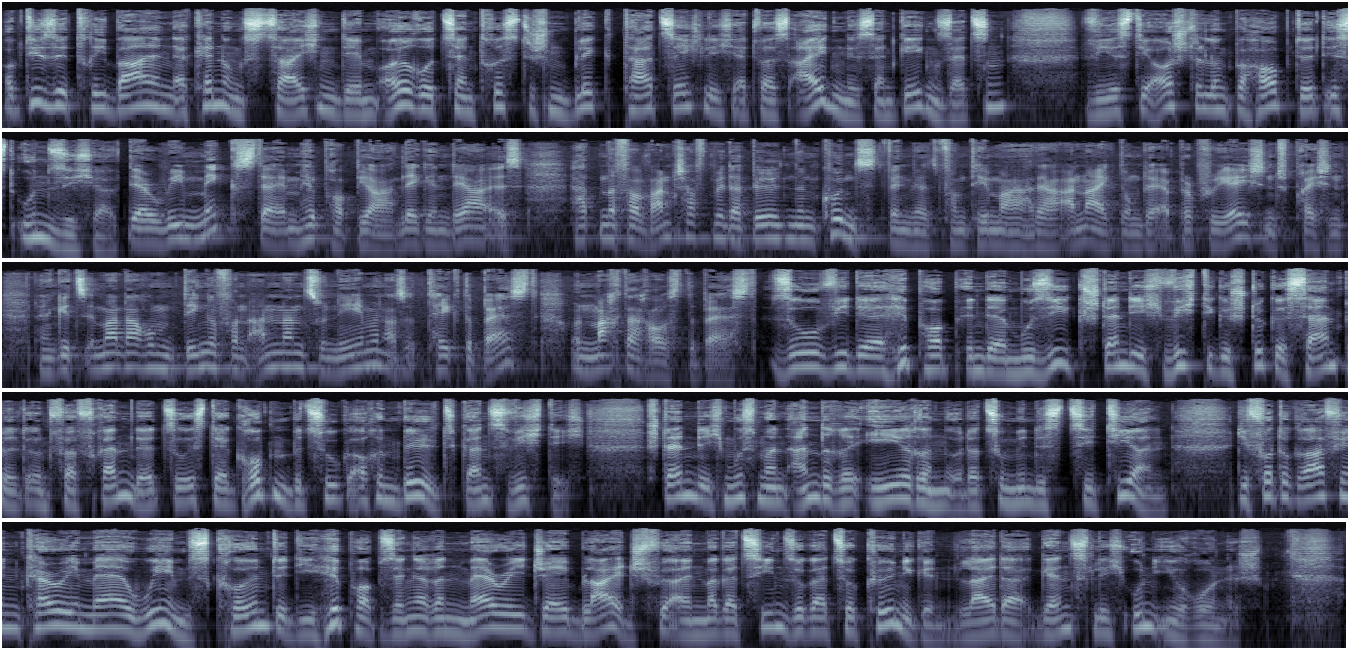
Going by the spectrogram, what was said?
Ob diese tribalen Erkennungszeichen dem eurozentristischen Blick tatsächlich etwas Eigenes entgegensetzen, wie es die Ausstellung behauptet, ist unsicher. Der Remix, der im Hip-Hop ja legendär ist, hat eine Verwandtschaft mit der bildenden Kunst. Wenn wir vom Thema der Aneignung, der Appropriation sprechen, dann geht es immer darum, Dinge Dinge von anderen zu nehmen, also take the best und mach daraus the best. So wie der Hip-Hop in der Musik ständig wichtige Stücke samplet und verfremdet, so ist der Gruppenbezug auch im Bild ganz wichtig. Ständig muss man andere ehren oder zumindest zitieren. Die Fotografin Carrie Mae Weems krönte die Hip-Hop-Sängerin Mary J. Blige für ein Magazin sogar zur Königin, leider gänzlich unironisch.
